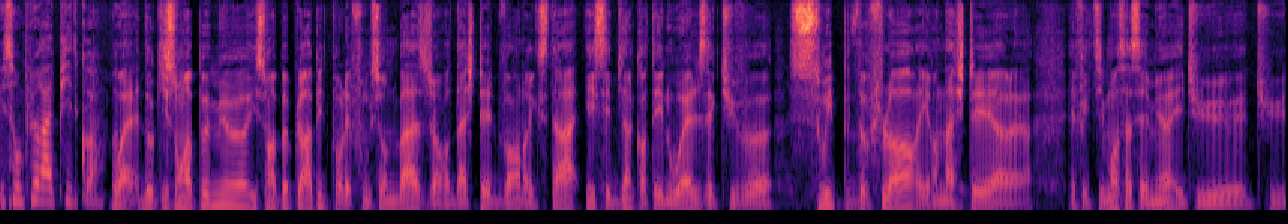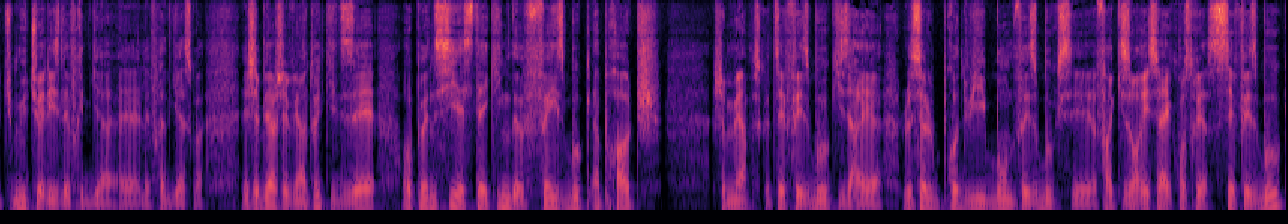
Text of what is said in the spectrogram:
ils sont plus rapides, quoi. Ouais, donc ils sont un peu mieux, ils sont un peu plus rapides pour les fonctions de base, genre d'acheter, de vendre, etc. Et c'est bien quand tu es une Wells et que tu veux sweep the floor et en acheter. euh, effectivement, ça c'est mieux et tu, tu, tu mutualises les frais de les frais de gaz quoi. Et j'ai bien, j'ai vu un tweet qui disait OpenSea is taking the Facebook approach. J'aime bien parce que tu sais Facebook, ils arrivent. Le seul produit bon de Facebook, c'est enfin qu'ils ont réussi à construire, c'est Facebook.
